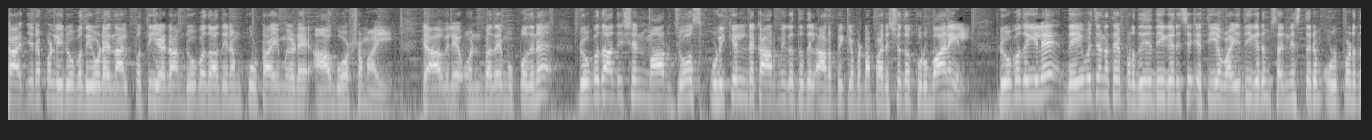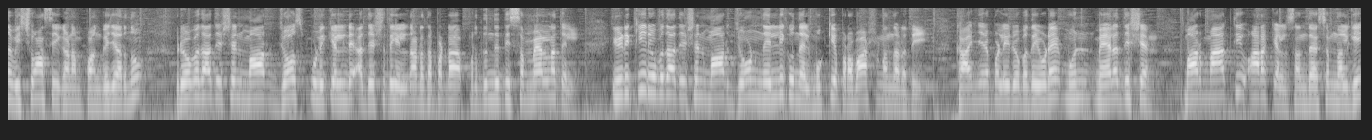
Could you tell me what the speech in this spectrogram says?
കാഞ്ഞിരപ്പള്ളി രൂപതയുടെ നാൽപ്പത്തിയേഴാം രൂപതാ ദിനം കൂട്ടായ്മയുടെ ആഘോഷമായി. രാവിലെ ഒൻപത് മുപ്പതിന് രൂപതാധീശൻ മാർ ജോസ് പുളിക്കലിന്റെ കാർമ്മികത്വത്തിൽ അർപ്പിക്കപ്പെട്ട പരിശുദ്ധ കുർബാനയിൽ രൂപതയിലെ ദൈവജനത്തെ പ്രതിനിധീകരിച്ച് എത്തിയ വൈദികരും സന്യസ്തരും ഉൾപ്പെടുന്ന വിശ്വാസിഗണം പങ്കുചേർന്നു. രൂപതാധീശൻ മാർ ജോസ് പുളിക്കലിന്റെ അധ്യക്ഷതയിൽ നടത്തപ്പെട്ട പ്രതിനിധി സമ്മേളനത്തിൽ ഇടുക്കി രൂപതാധീശൻ മാർ ജോൺ നെല്ലിക്കുന്നേൽ മുഖ്യ പ്രഭാഷണം നടത്തി. കാഞ്ഞിരപ്പള്ളി രൂപതയുടെ മുൻ മേലധ്യക്ഷൻ മാർ മാത്യു അറക്കൽ സന്ദേശം നൽകി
